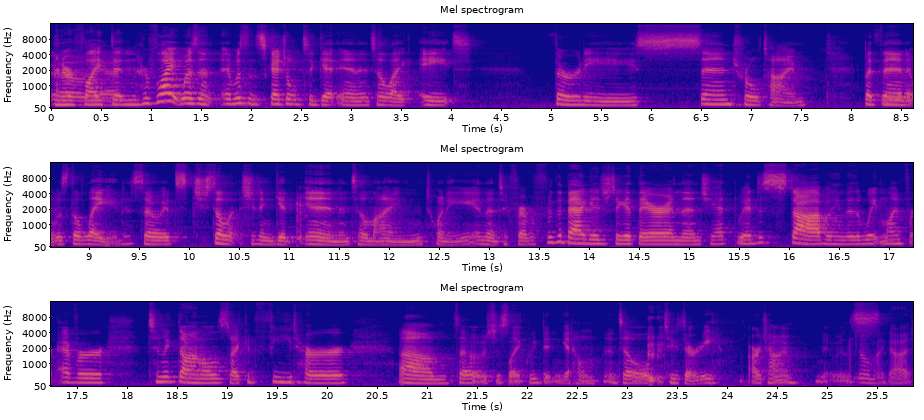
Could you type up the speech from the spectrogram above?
and her Oh, flight yeah. didn't. Her flight wasn't. It wasn't scheduled to get in until like eight thirty Central Time. But then it was delayed, so it's she still she didn't get in until nine twenty, and then it took forever for the baggage to get there, and then she had we had to stop, we had to wait in line forever to McDonald's so I could feed her. Um, so it was just like we didn't get home until two thirty our time. It was Oh my gosh.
